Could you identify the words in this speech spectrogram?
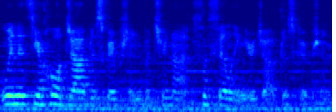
when it's your whole job description, but you're not fulfilling your job description.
